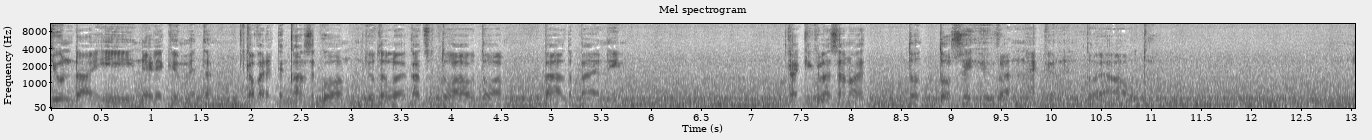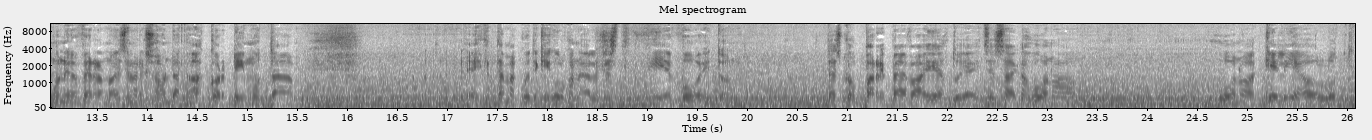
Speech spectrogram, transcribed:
Hyundai i40. Kaveritten kanssa kun on jutellut ja katsottu autoa päältä päin, niin kaikki kyllä sanoo, että on tosi hyvän näköinen tuo auto. Moni on verrannut esimerkiksi Honda Accordiin, mutta ehkä tämä kuitenkin ulkonäöllisesti vie voiton. Tässä kun on pari päivää ajeltu ja itse asiassa aika huonoa, huonoa keliä ollut,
